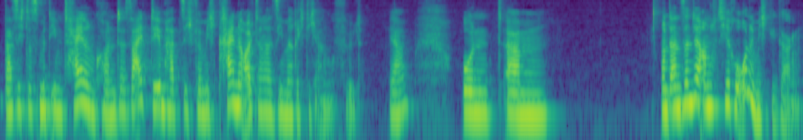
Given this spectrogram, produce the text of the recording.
dass ich das mit ihm teilen konnte. Seitdem hat sich für mich keine Euthanasie mehr richtig angefühlt. Ja. Und, ähm, und dann sind ja auch noch Tiere ohne mich gegangen.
